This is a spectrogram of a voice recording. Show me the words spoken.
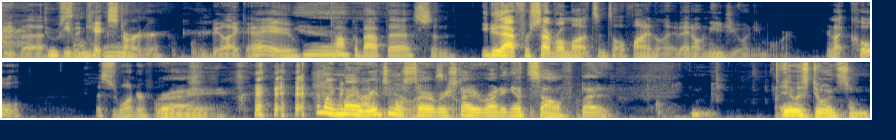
be the be something. the Kickstarter and be like, hey, yeah. talk about this, and you do that for several months until finally they don't need you anymore. You're like, cool. This is wonderful. Right. and like my original server started running itself, but it was doing some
